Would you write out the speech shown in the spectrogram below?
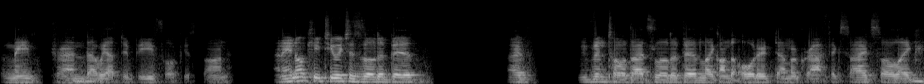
the main trend that we have to be focused on. And I know KTH is a little bit. I've we've been told that's a little bit like on the older demographic side. So like Mhm.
